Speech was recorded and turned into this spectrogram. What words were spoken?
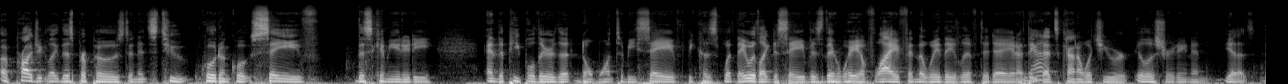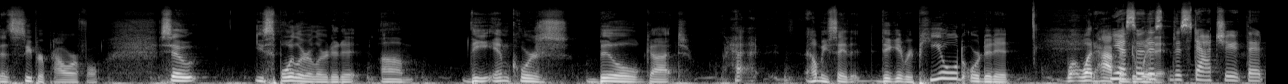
a project like this proposed, and it's to quote unquote save this community and the people there that don't want to be saved because what they would like to save is their way of life and the way they live today. And I think Yeah. that's kind of what you were illustrating. And yeah, that's, that's super powerful. So you spoiler alerted it. Um, the M-CORES bill got, ha, help me say that, did it get repealed or did it, what, what happened Yeah, so this, it? the statute that,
